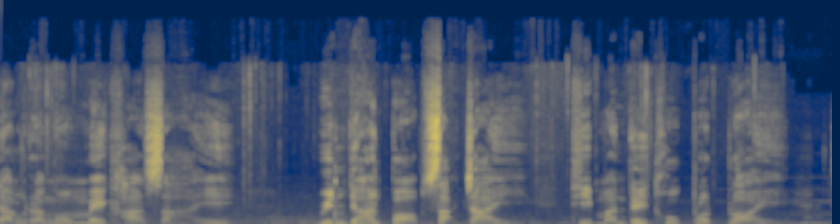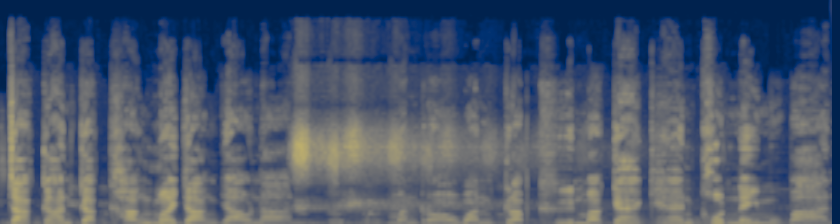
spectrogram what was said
ดังระงมไม่ขาดสาย วิญญาณปอบสะใจที่มันได้ถูกปลดปล่อย จากการกักขังมาอย่างยาวนาน มันรอวันกลับคืนมาแก้แค้นคนในหมู่บ้าน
